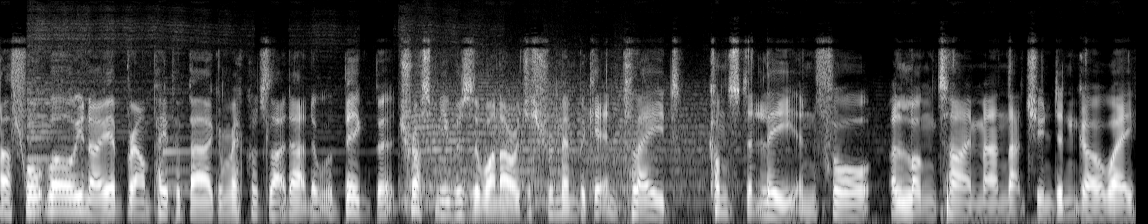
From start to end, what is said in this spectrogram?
I thought, well, you know, he had brown paper bag and records like that that were big, but Trust Me was the one I just remember getting played constantly and for a long time, man. That tune didn't go away.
